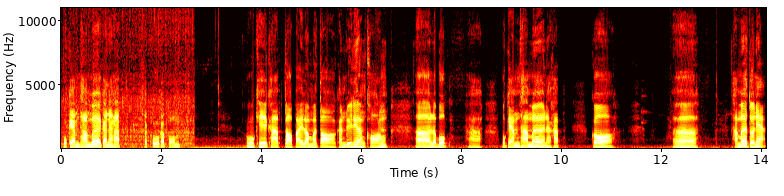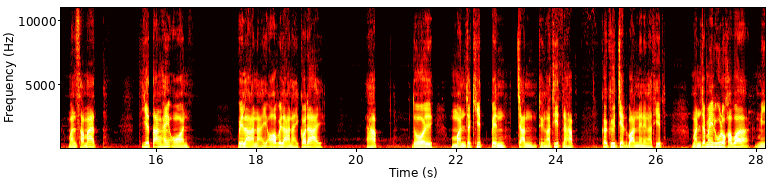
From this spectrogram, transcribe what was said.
โปรแกรม Timer กันนะครับ สักครู่ครับผม โอเคครับ ต่อไปเรามาต่อกันด้วยเรื่องของออระบบโปรแกรม Timer นะครับ ก็เอ่อ Timer ตัวเนี้ยมันสามารถที่จะตั้งให้ออนเวลาไหนออฟเวลาไหนก็ได้นะครับ โดยมันจะคิดเป็นจันทร์ถึงอาทิตย์นะครับ ก็คือ 7 วันในหนึ่งอาทิตย์ มันจะไม่รู้หรอกครับว่ามี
